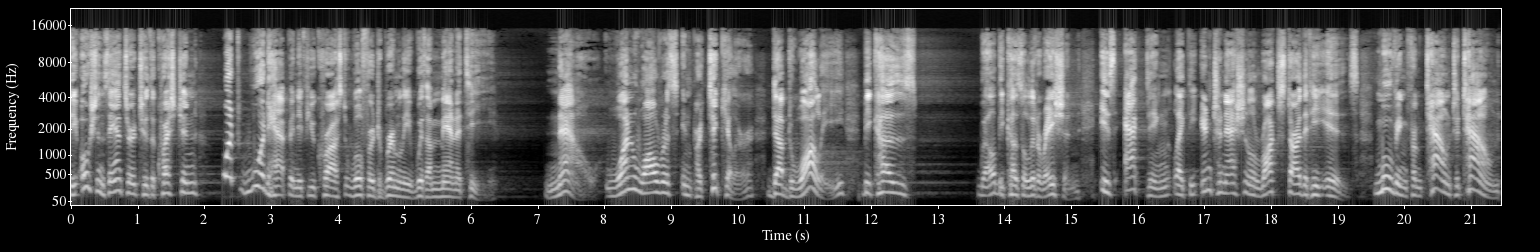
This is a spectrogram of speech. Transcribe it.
the ocean's answer to the question, what would happen if you crossed Wilford Brimley with a manatee? Now, one walrus in particular, dubbed Wally because, well, because alliteration, is acting like the international rock star that he is, moving from town to town,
